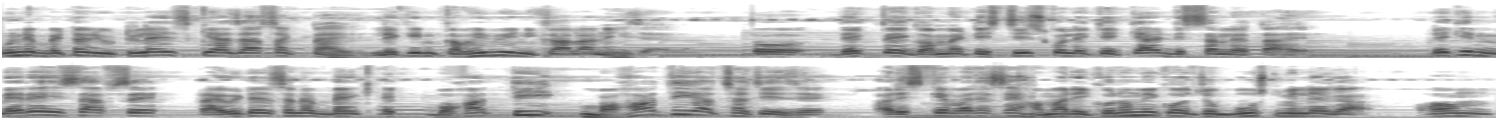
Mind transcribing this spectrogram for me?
उन्हें बेटर यूटिलाइज किया जा सकता है, लेकिन कभी भी निकाला नहीं जाएगा। तो देखते हैं गवर्नमेंट इस चीज़ को लेके क्या डिसीज़न लेता है। लेकिन मेरे हिसाब से प्राइवेटाइजेशन ऑफ़ बैंक एक बहुत ही बहुत ही अच्छा चीज़ है और इसके वजह से हमारी इकोनॉमी को जो बूस्ट मिलेगा, हम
